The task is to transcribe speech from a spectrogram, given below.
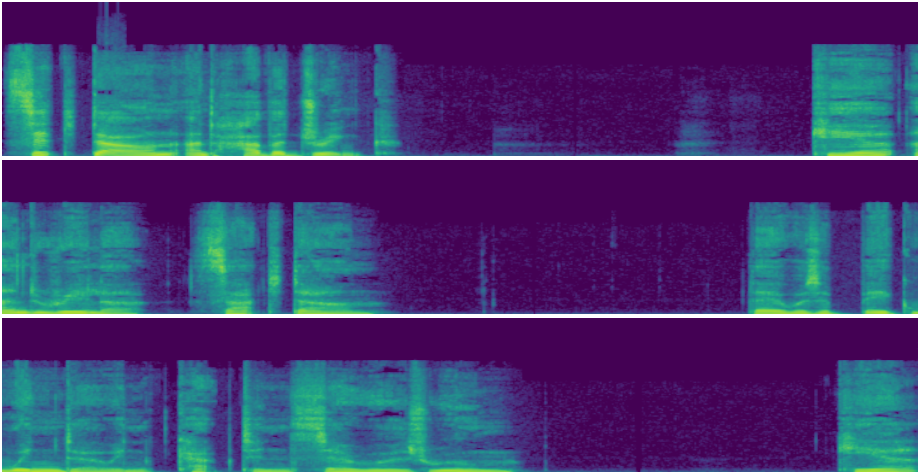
Sit down and have a drink. Kia and Rilla sat down. There was a big window in Captain Seru's room. Kia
